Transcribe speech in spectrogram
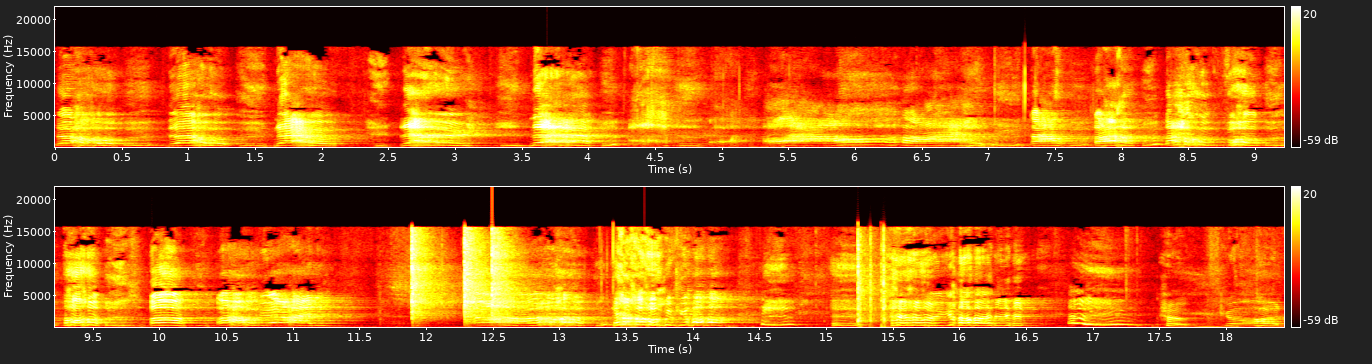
No! No! No! No! No! Ah! Ow! Ow! Ow! Oh! Oh! Oh! Oh God! Oh, oh God! Oh God! Oh God!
